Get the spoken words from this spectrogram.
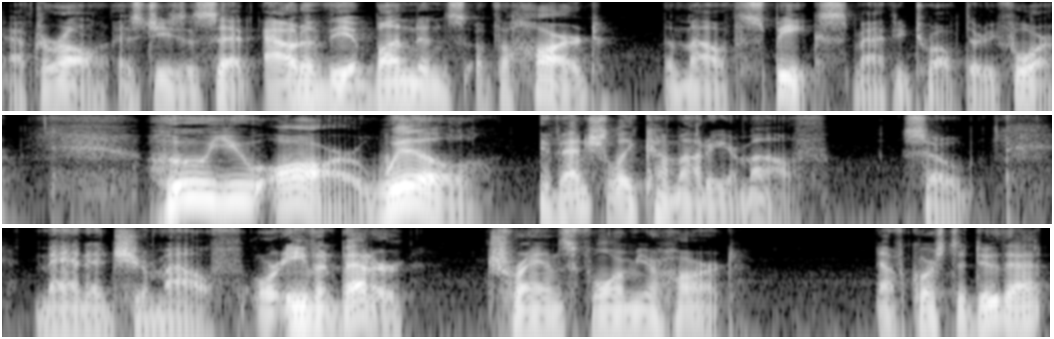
After all, as Jesus said, out of the abundance of the heart, the mouth speaks. Matthew 12 34. Who you are will eventually come out of your mouth. So manage your mouth, or even better, transform your heart. Now, of course, to do that,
